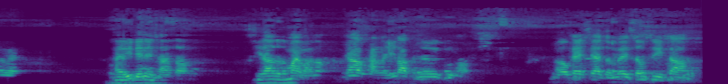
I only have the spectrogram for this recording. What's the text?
，OK，还有一点点叉烧，其他的都卖完了，刚好砍了一大盆这个骨头，OK，现在准备收拾一下。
